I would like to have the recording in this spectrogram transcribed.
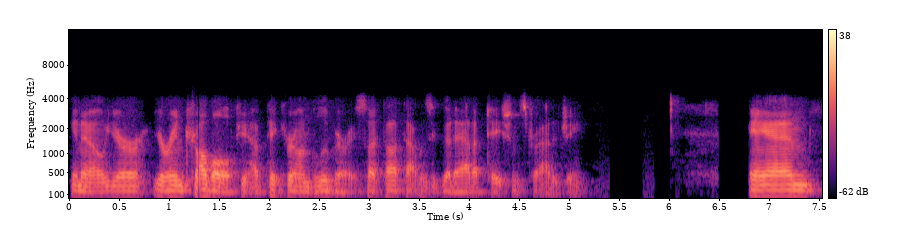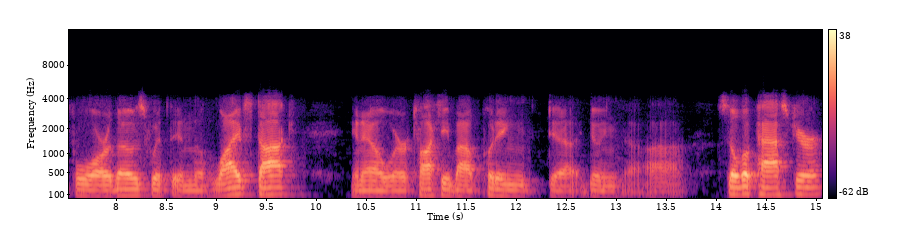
you know, you're you're in trouble if you have pick your own blueberries. So I thought that was a good adaptation strategy. And for those within the livestock, you know, we're talking about putting, uh, doing uh, silvopasture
